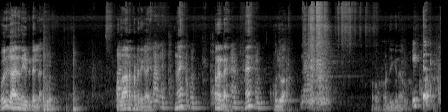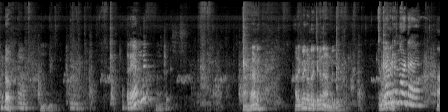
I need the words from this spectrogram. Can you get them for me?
ഒരു കാര്യം നീട്ടിട്ടില്ല. പ്രധാനപ്പെട്ട ഒരു കാര്യം. ഏ? പറയട്ടെ. ഏ. ഉലുവ ഓ ഓടിക്കുന്ന കേട്ടോ. അത്രേ ഉള്ളു. അതെ അതാണ്. അടുക്കള കൊണ്ട് വെച്ചേക്കുന്ന കാണില്ലേ ആ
